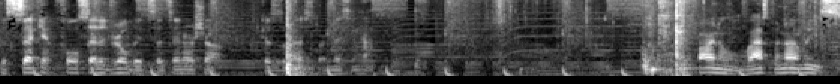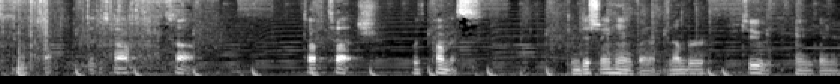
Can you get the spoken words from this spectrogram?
The second full set of drill bits that's in our shop, because the rest are missing half. Finally, last but not least, the Tough Tough Tough Touch with pumice conditioning hand cleaner, number two hand cleaner.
